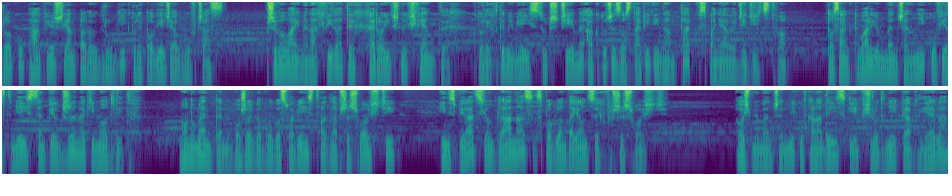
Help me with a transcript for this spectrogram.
roku papież Jan Paweł II, który powiedział wówczas: Przywołajmy na chwilę tych heroicznych świętych, których w tym miejscu czcimy, a którzy zostawili nam tak wspaniałe dziedzictwo. To sanktuarium męczenników jest miejscem pielgrzymek i modlitw, monumentem Bożego błogosławieństwa dla przyszłości, inspiracją dla nas spoglądających w przyszłość ośmiu męczenników kanadyjskich, wśród nich Gabriela,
